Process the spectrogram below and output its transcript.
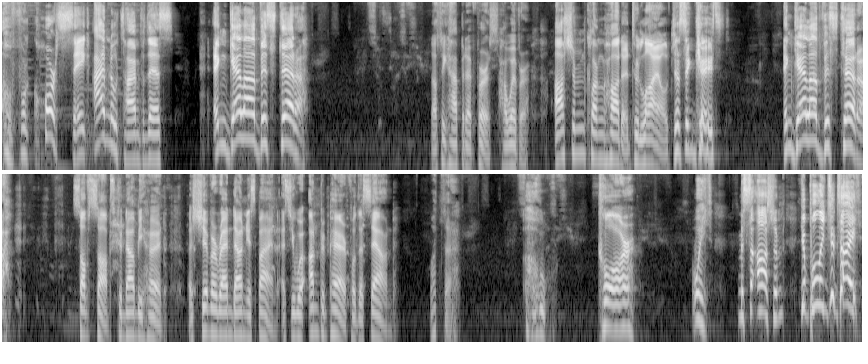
Oh, for course sake, I have no time for this. Angela Vistera. Nothing happened at first, however. Asham clung harder to Lyle, just in case. Angela Vistera! Soft sobs could now be heard. A shiver ran down your spine as you were unprepared for the sound. What the? Oh. Core. Wait, Mr. Asham, you're pulling too tight!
